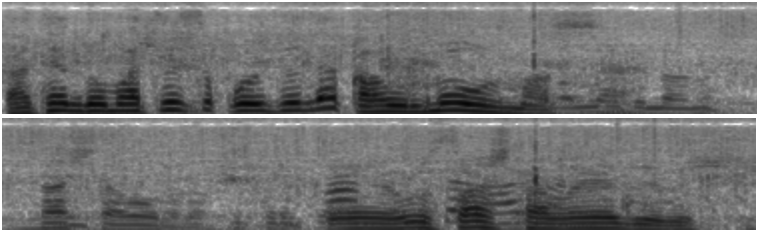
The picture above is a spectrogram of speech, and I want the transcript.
Zaten domatesi koyduğunda kavurma olmaz. Saç tava olur. Ee, o saç tavaya dönüşür.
